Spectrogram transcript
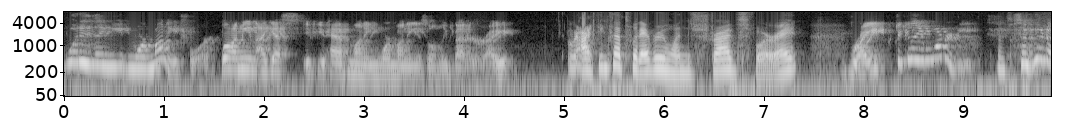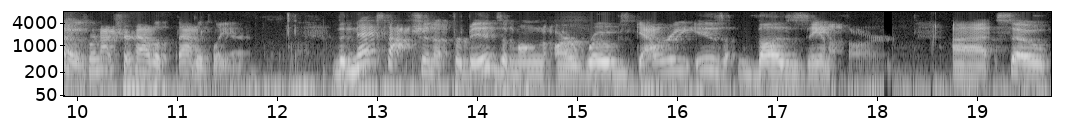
what do they need more money for well i mean i guess if you have money more money is only better right I think that's what everyone strives for, right? right particularly in waterdeep so who knows we're not sure how that'll play in the next option up for bids among our rogues gallery is the xanathar uh, so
